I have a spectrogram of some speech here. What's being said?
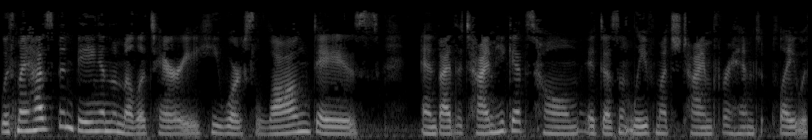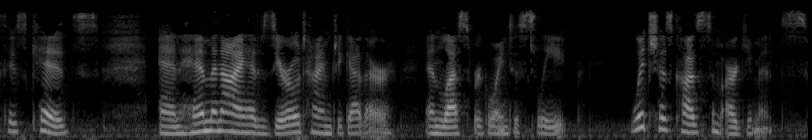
With my husband being in the military, he works long days, and by the time he gets home, it doesn't leave much time for him to play with his kids. And him and I have zero time together unless we're going to sleep, which has caused some arguments.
